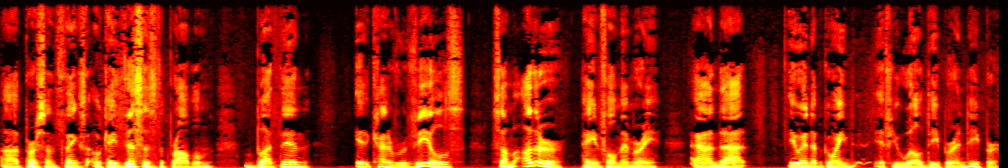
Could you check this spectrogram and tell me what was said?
a person thinks, okay, this is the problem, but then it kind of reveals some other painful memory and that you end up going, if you will, deeper and deeper.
